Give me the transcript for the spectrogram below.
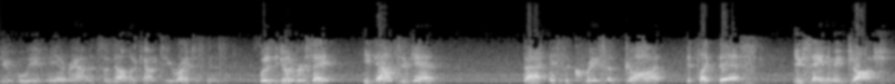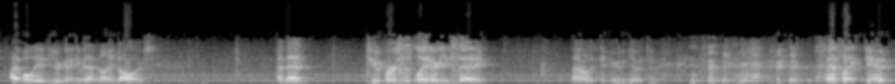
You believe me, Abraham? And so now I'm going to count it to your righteousness. What does he do in verse 8? He doubts again. That is the grace of God. It's like this. You saying to me, Josh, I believe you're going to give me that million dollars. And then two verses later, you say, I don't really think you're going to give it to me. and it's like, dude,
